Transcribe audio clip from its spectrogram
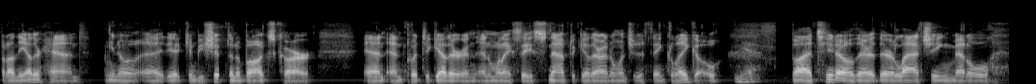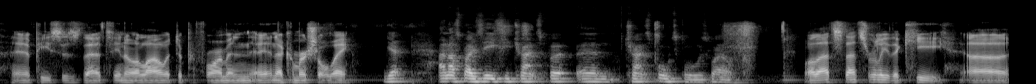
But on the other hand, you know, uh, it can be shipped in a box car and, and put together. And, and when I say snap together, I don't want you to think Lego. Yeah. But you know, they're they're latching metal uh, pieces that you know allow it to perform in in a commercial way. Yeah, and I suppose easy transport um, transportable as well. Well, that's that's really the key. Uh,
